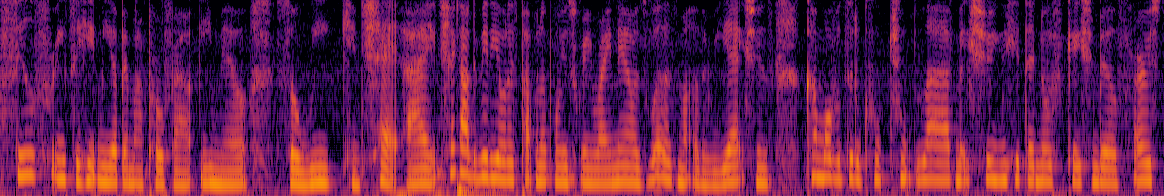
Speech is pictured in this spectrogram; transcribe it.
feel free to hit me up in my profile email so we can chat. All right, check out the video that's popping up on your screen right now, as well as my other reactions. Come over to the Coop Troop Live. Make sure you hit that notification bell first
